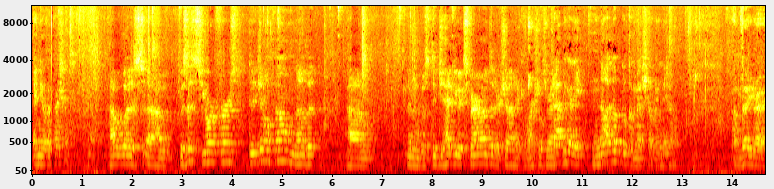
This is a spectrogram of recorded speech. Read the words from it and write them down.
Any other questions? How was um, was this your first digital film? Now that um, I mean, was did you had you experimented or shot any commercials or anything? Practically, no, I don't do commercial mainly. No. I'm very rare,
